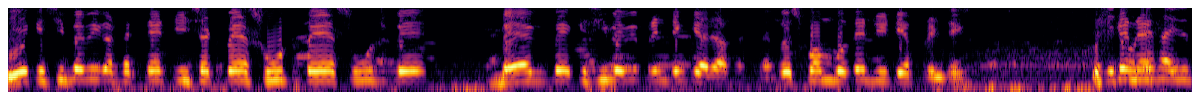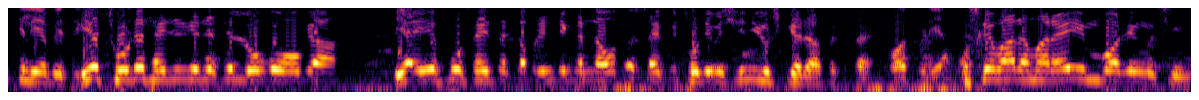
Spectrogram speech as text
ये किसी पे भी कर सकते हैं। टी शर्ट पे सूट पे शूज़ पे बैग पे किसी पे भी प्रिंटिंग किया जा सकता है। तो इसको हम बोलते हैं डीटीएफ प्रिंटिंग इसके छोटे साइजेस के लिए ये छोटे साइज़ के जैसे लोगो हो गया या ए फोर साइज़ तक का प्रिंटिंग करना हो तो इस टाइप की छोटी मशीन यूज़ किया जा सकता है। बहुत बढ़िया। उसके बाद हमारा है इम्बोजिंग मशीन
